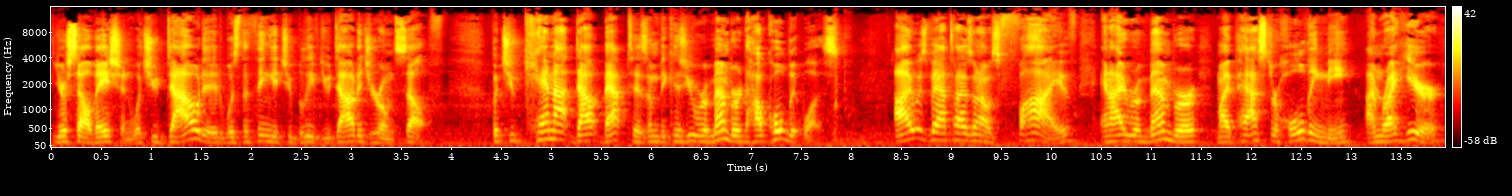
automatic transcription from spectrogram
your salvation? What you doubted was the thing that you believed. You doubted your own self. But you cannot doubt baptism because you remembered how cold it was. I was baptized when I was five, and I remember my pastor holding me. I'm right here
